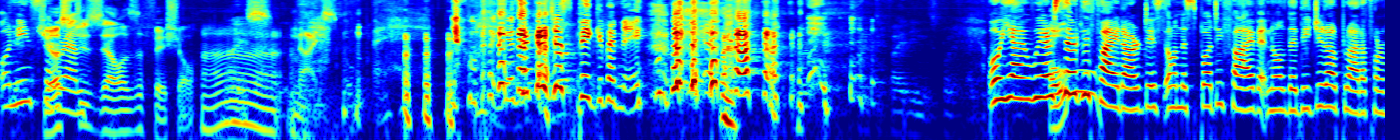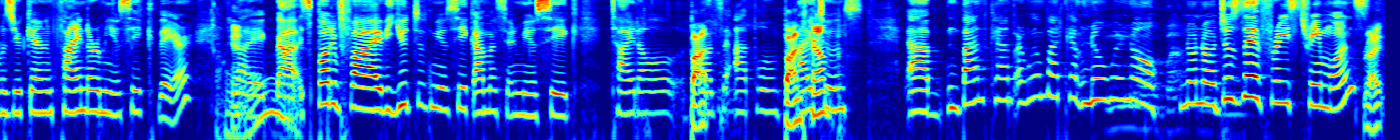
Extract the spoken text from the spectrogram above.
on Just Instagram. Gisela's official. Ah. Nice. Because you can just pick the name. Oh yeah, we are Oh. certified artists on Spotify and all the digital platforms. You can find our music there, Okay. like uh, Spotify, YouTube Music, Amazon Music, Tidal, Ba- what's the Apple, Bandcamp? iTunes, uh, Bandcamp. Are we on Bandcamp? No, we're no, no, no, just the free stream ones. Right.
